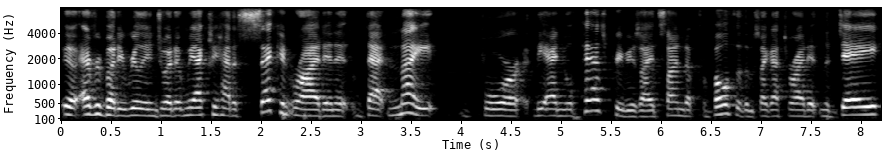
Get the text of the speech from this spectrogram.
you know, everybody really enjoyed it. And we actually had a second ride in it that night for the annual pass previews. I had signed up for both of them, so I got to ride it in the day,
